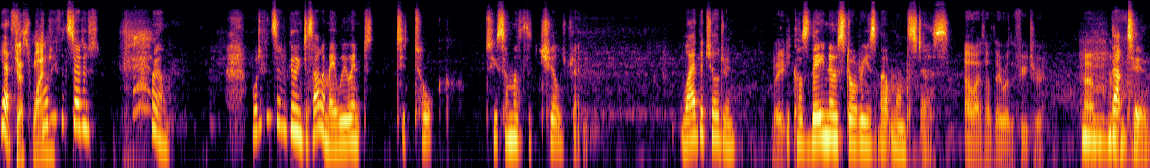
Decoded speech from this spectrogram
Yes. Just one. What one. if instead of, well, what if instead of going to Salome, we went to talk to some of the children Why the children? Wait. because they know stories about monsters. Oh, I thought they were the future. Um, That too.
